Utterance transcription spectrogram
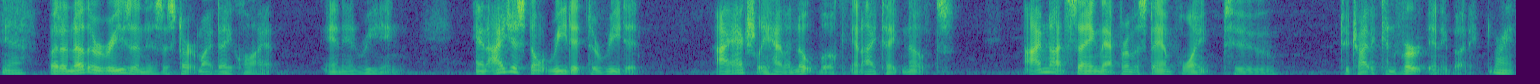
Yeah. But another reason is to start my day quiet and in reading. And I just don't read it to read it. I actually have a notebook and I take notes. I'm not saying that from a standpoint to to try to convert anybody. Right.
